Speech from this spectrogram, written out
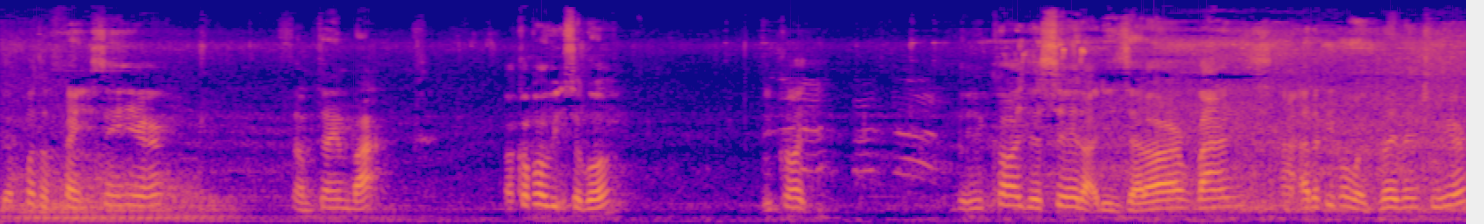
They put a fence in here some time back, a couple of weeks ago, because because they say that the ZR vans and other people were driving through here,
